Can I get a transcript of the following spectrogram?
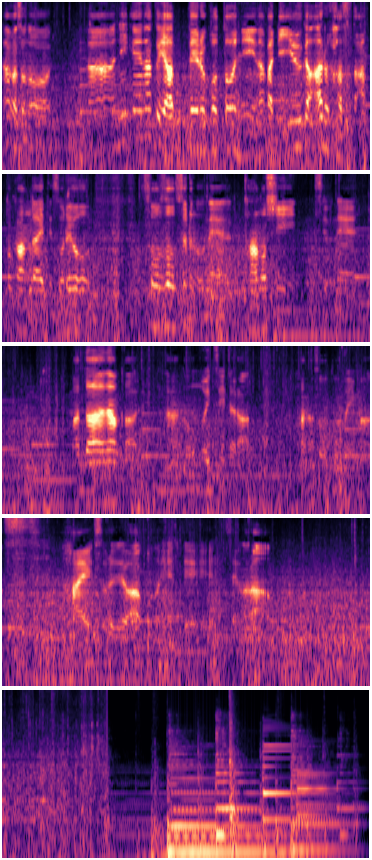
なんかその何気なくやってることになんか理由があるはずだと考えてそれを想像するのね楽しいんですよね。またなんかあの思いついたら話そうと思います。はいそれではこの辺でさよなら。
